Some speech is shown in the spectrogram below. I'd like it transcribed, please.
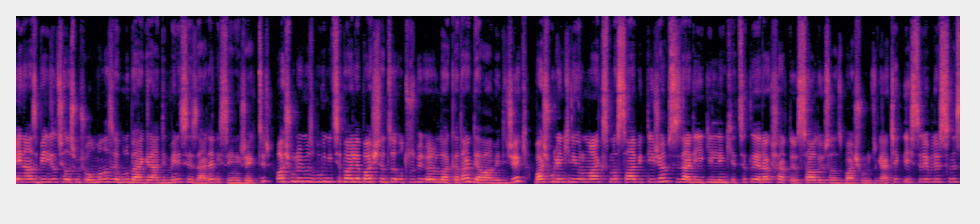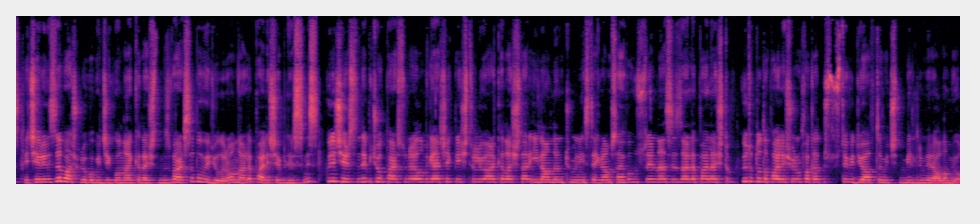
En az bir yıl çalışmış olmanız ve bunu belgelendirmeniz sizlerden istenecektir. Başvurularımız bugün itibariyle başladı. 31 Aralık'a kadar devam edecek. Başvuru linkini yorumlar kısmına sabitleyeceğim. Sizler de ilgili linke tıklayarak şartları sağlıyorsanız başvurunuzu gerçekleştirebilirsiniz. Ve çevrenizde başvuru yapabilecek olan arkadaşlarınız varsa bu videoları onlarla paylaşabilirsiniz. Gün içerisinde birçok personel alımı gerçekleştiriliyor arkadaşlar. İlanların tümünü Instagram sayfamız üzerinden sizlerle paylaştım. YouTube'da da paylaşıyorum fakat üst üste video attığım için bildirimleri alamıyor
